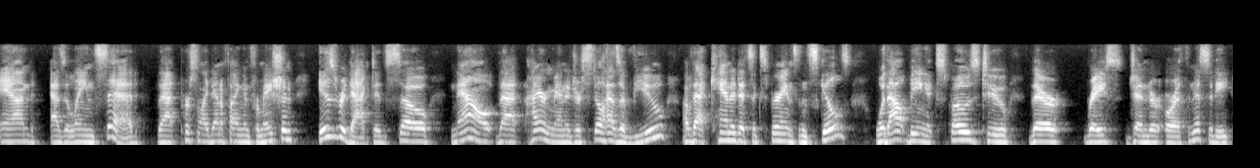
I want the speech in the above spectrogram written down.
And as Elaine said, that personal identifying information is redacted. So now that hiring manager still has a view of that candidate's experience and skills without being exposed to their race, gender, or ethnicity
